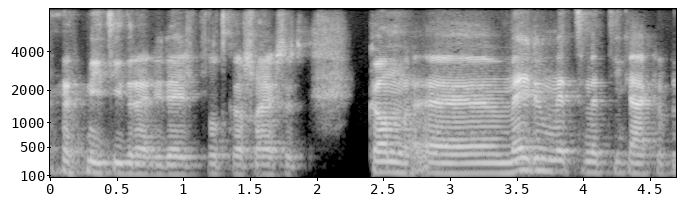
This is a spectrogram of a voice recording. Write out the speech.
niet iedereen die deze podcast luistert, kan uh, meedoen met, met 10K Club.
